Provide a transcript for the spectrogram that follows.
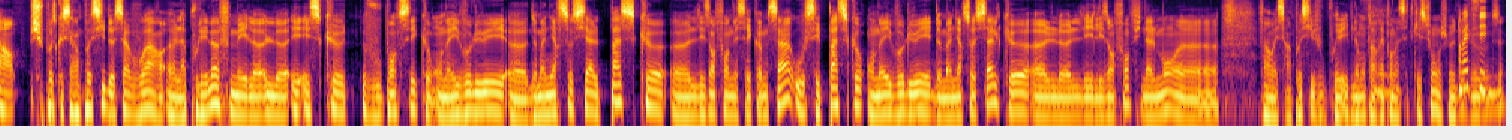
Alors, je suppose que c'est impossible de savoir euh, la poule et l'œuf, mais le, est-ce que vous pensez qu'on a évolué euh, de manière sociale parce que euh, les enfants naissaient comme ça, ou c'est parce qu'on a évolué de manière sociale que les, enfants finalement Enfin, ouais, c'est impossible. Vous pouvez évidemment pas répondre à cette question. Je, en fait, c'est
